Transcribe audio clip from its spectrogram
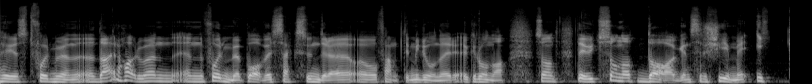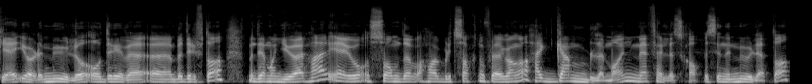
høyest formuen der har jo en, en formue på over 650 millioner kroner. Sånn det er jo ikke sånn at dagens regime ikke ikke gjør det mulig å drive eh, bedrifter. Men det man gjør her, er jo, som det har blitt sagt noen flere ganger, her gambler man med fellesskapet sine muligheter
